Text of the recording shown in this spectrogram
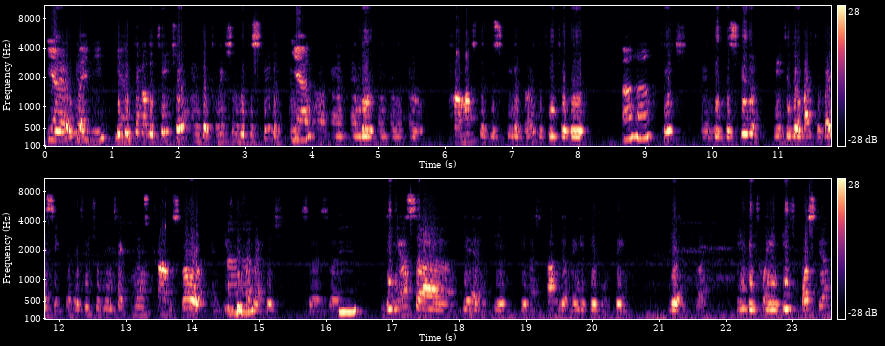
Yeah, Yeah. yeah. Maybe. It Yeah. depends on the teacher and the connection with the student. And, Yeah. And, and, and, and, and how much does the student know? The teacher will Uh huh. teach, And if the student need to go back to basic, then the teacher will take more time slower and use Uh-huh. different language. So, so Mm. vinyasa, yeah, in, in Ashtanga, many people think, yeah, like in between each posture,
